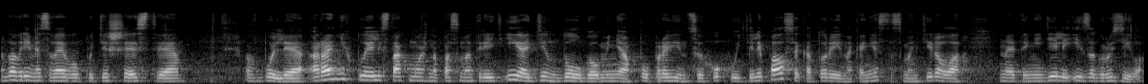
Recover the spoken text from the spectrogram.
во время своего путешествия. В более ранних плейлистах можно посмотреть. И один долго у меня по провинции Хухуй телепался, который наконец-то смонтировала на этой неделе и загрузила.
